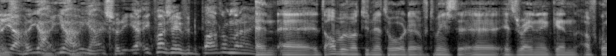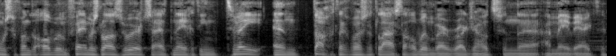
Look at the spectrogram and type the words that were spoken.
Ja, ja, ja, ja, sorry. Ja, ik was even de plaat omdraaien. En eh, het album wat u net hoorde, of tenminste eh, It's Raining Again... afkomstig van het album Famous Last Words uit 1982... was het laatste album waar Roger Hudson eh, aan meewerkte.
